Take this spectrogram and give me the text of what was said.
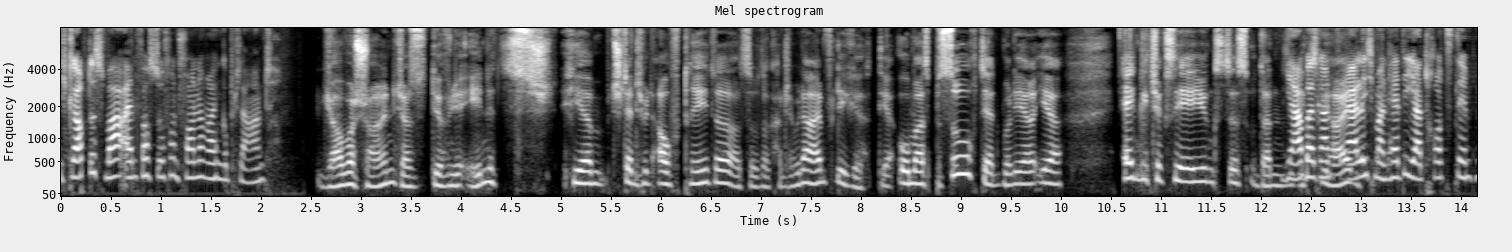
Ich glaube, das war einfach so von vornherein geplant. Ja, wahrscheinlich. Also dürfen ja eh nicht hier ständig mit auftreten. Also da kann ich ja wieder heimfliegen. Die Oma ist besucht, sie hat mal ihr, ihr Enkelchen gesehen, ihr jüngstes und dann. Ja, aber ganz ehrlich, man hätte ja trotzdem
